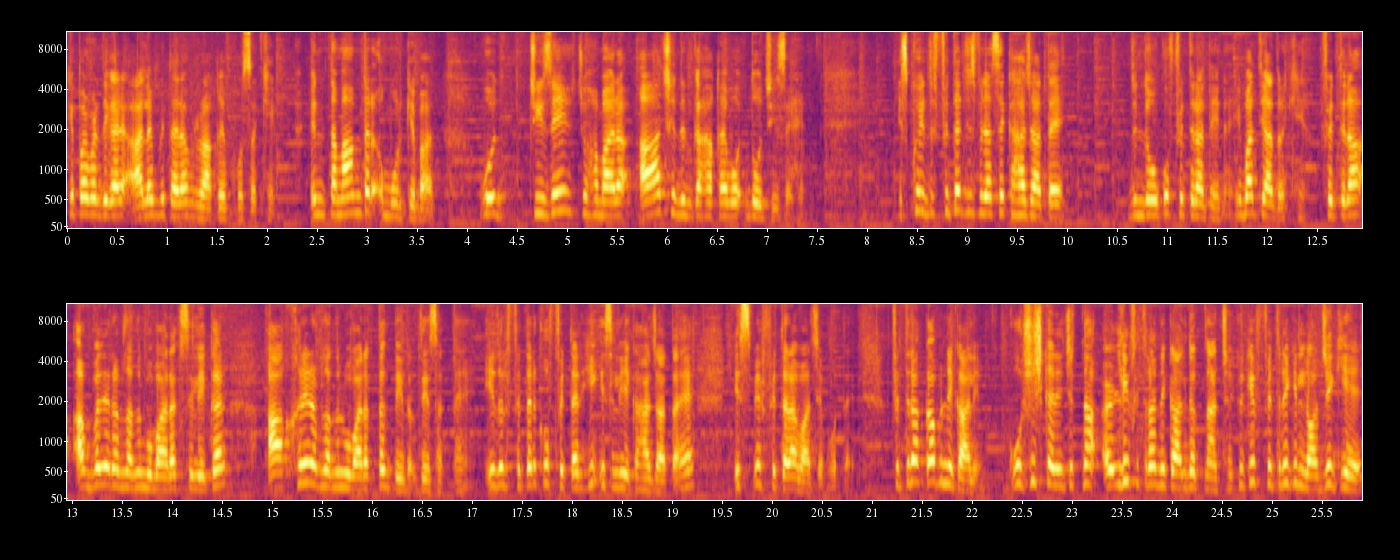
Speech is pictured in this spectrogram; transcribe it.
कि परवरदिगार आलम की तरफ़ रागब हो सकें। इन तमाम तर अमूर के बाद वो चीज़ें जो हमारा आज के दिन का हक़ है, वो दो चीज़ें हैं। इसको ईद फितर जिस वजह से कहा जाता है, जिन लोगों को फ़ितरा देना है। ये बात याद रखें, फ़ितरा अव्वल रमज़ान मुबारक से लेकर आखिरी रमज़ान मुबारक तक दे दे सकते हैं। ईद फितर को फ़ितर ही इसलिए कहा जाता है, इसमें फ़ितरा वाजिब होता है। फ़ितरा कब निकालें? कोशिश करें जितना अर्ली फ़ितरा निकाल दें, उतना अच्छा क्योंकि फ़ितरे की लॉजिक ये है,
